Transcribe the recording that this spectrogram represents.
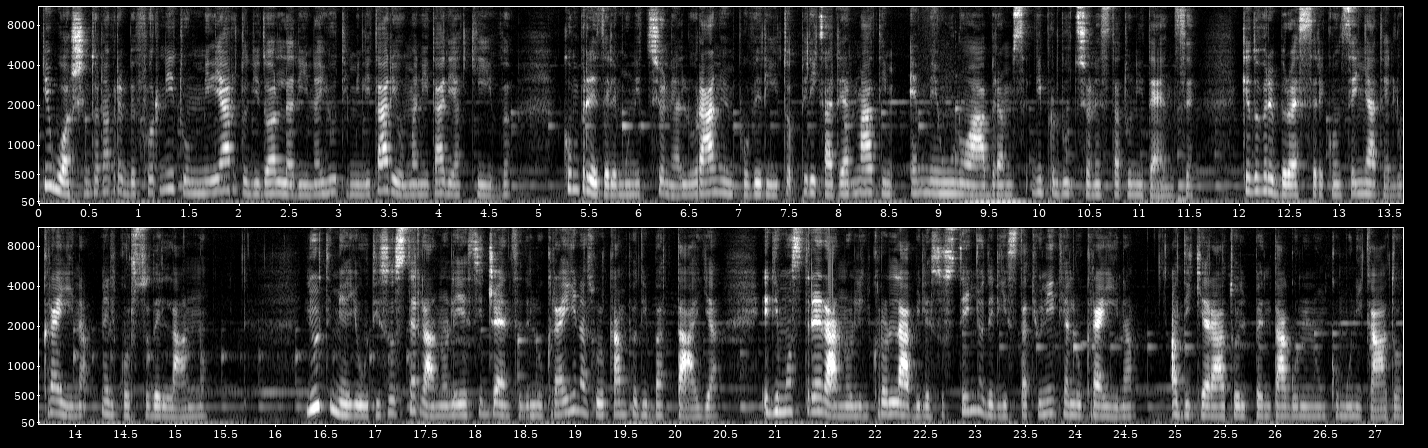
che Washington avrebbe fornito un miliardo di dollari in aiuti militari e umanitari a Kiev, comprese le munizioni all'uranio impoverito per i carri armati M1 Abrams di produzione statunitense, che dovrebbero essere consegnati all'Ucraina nel corso dell'anno. Gli ultimi aiuti sosterranno le esigenze dell'Ucraina sul campo di battaglia e dimostreranno l'incrollabile sostegno degli Stati Uniti all'Ucraina, ha dichiarato il Pentagono in un comunicato.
